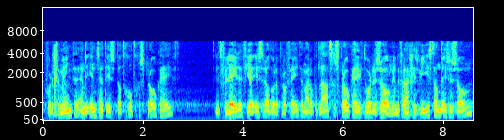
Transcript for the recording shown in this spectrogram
voor de gemeente. En de inzet is dat God gesproken heeft. In het verleden via Israël door de profeten, maar op het laatst gesproken heeft door de zoon. En de vraag is, wie is dan deze zoon?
